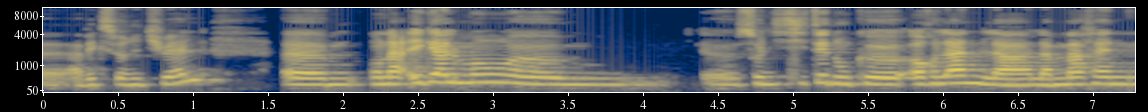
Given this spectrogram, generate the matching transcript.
euh, avec ce rituel. Euh, on a également euh, sollicité donc Orlan, la, la marraine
